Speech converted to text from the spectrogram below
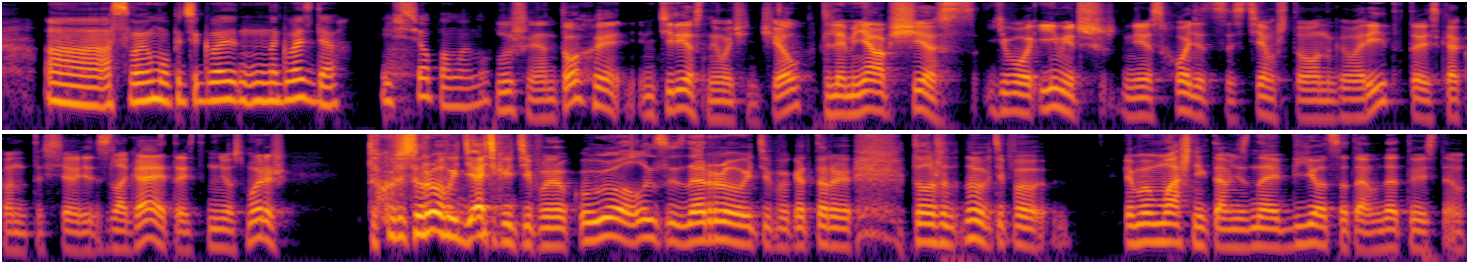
а, о своем опыте на гвоздях. И все, по-моему. Слушай, Антоха интересный очень чел. Для меня вообще его имидж не сходится с тем, что он говорит, то есть как он это все излагает, то есть ты на него смотришь, такой суровый дядька, типа, «О, лысый, здоровый, типа, который должен, ну, типа, ММАшник там, не знаю, бьется там, да, то есть там...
